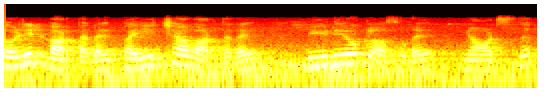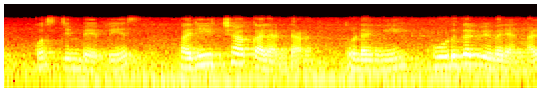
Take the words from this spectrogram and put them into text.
തൊഴിൽ വാർത്തകൾ പരീക്ഷാ വാർത്തകൾ വീഡിയോ ക്ലാസുകൾ നോട്ട്സ് ക്വസ്റ്റ്യൻ പേപ്പേഴ്സ് പരീക്ഷാ കലണ്ടർ തുടങ്ങി കൂടുതൽ വിവരങ്ങൾ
